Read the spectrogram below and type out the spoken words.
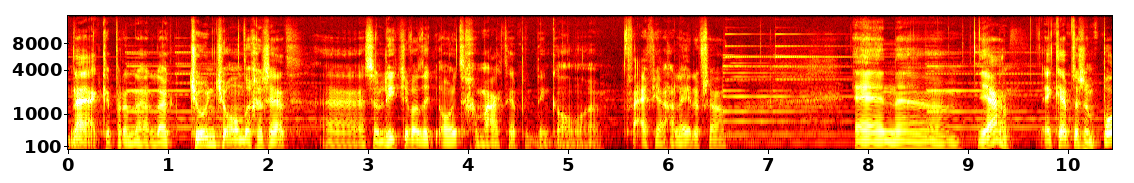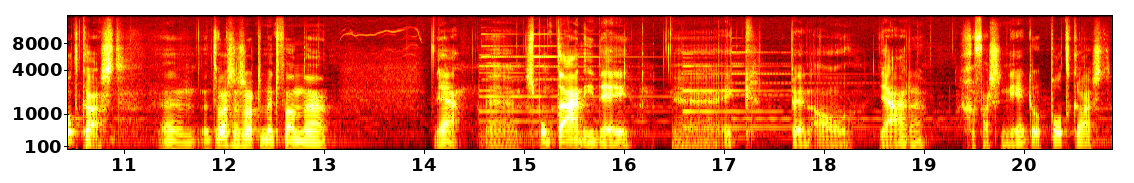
nou ja, ik heb er een uh, leuk tuentje onder gezet. Het is een liedje wat ik ooit gemaakt heb. Ik denk al vijf jaar geleden of zo. En ehm, ja, ik heb dus een podcast. Um, het was een soort van ja, spontaan idee. ik ben al jaren gefascineerd door podcast.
